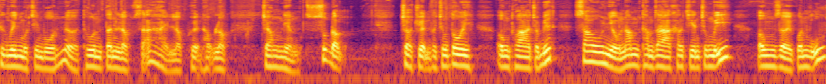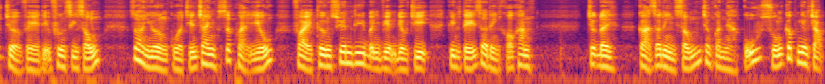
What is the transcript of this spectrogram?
thương binh 1 trên 4 ở thôn Tân Lộc, xã Hải Lộc, huyện Hậu Lộc, trong niềm xúc động. Trò chuyện với chúng tôi, ông Thoa cho biết sau nhiều năm tham gia kháng chiến chống Mỹ, ông rời quân ngũ trở về địa phương sinh sống. Do ảnh hưởng của chiến tranh, sức khỏe yếu, phải thường xuyên đi bệnh viện điều trị, kinh tế gia đình khó khăn. Trước đây, cả gia đình sống trong căn nhà cũ xuống cấp nghiêm trọng,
